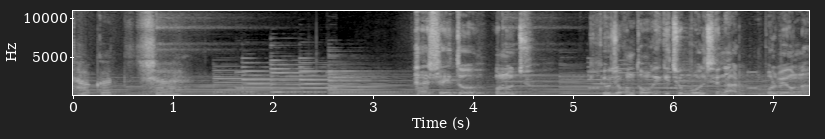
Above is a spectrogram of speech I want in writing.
থাকা চায় হ্যাঁ সেই তো অনুজ। কেউ যখন তোমাকে কিছু বলছে না আর বলবেও না।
